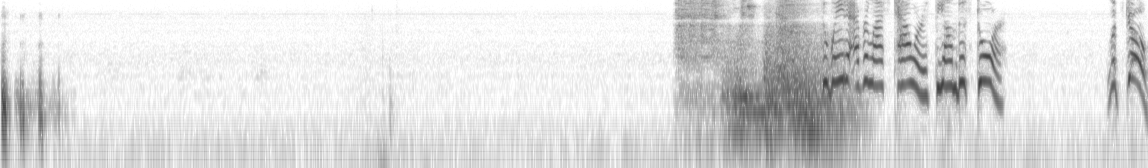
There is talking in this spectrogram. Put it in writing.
the way to Everlast Tower is beyond this door. Let's go!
